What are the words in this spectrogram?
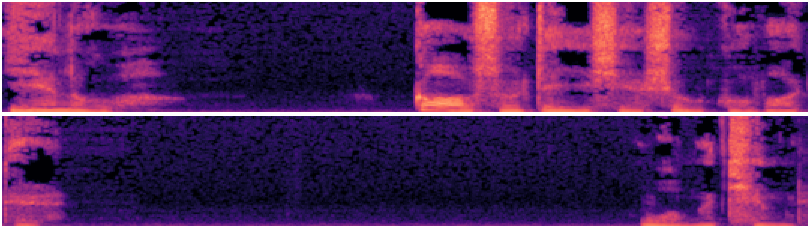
阎罗王告诉这一些受果报的人：“我们听了，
